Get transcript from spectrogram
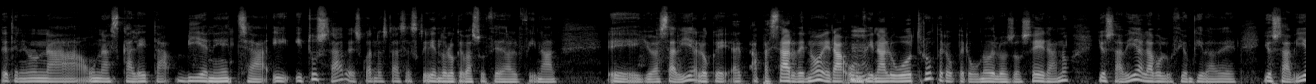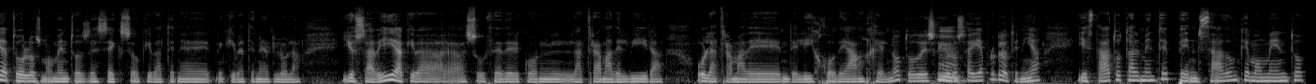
de tener una, una escaleta bien hecha y, y tú sabes cuando estás escribiendo lo que va a suceder al final. Eh, yo ya sabía lo que, a pesar de no era un final u otro, pero, pero uno de los dos era, ¿no? Yo sabía la evolución que iba a haber, yo sabía todos los momentos de sexo que iba a tener, que iba a tener Lola, yo sabía que iba a suceder con la trama de Elvira o la trama del hijo de Ángel, ¿no? Todo eso yo lo mm. sabía porque lo tenía y estaba totalmente pensado en qué momento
